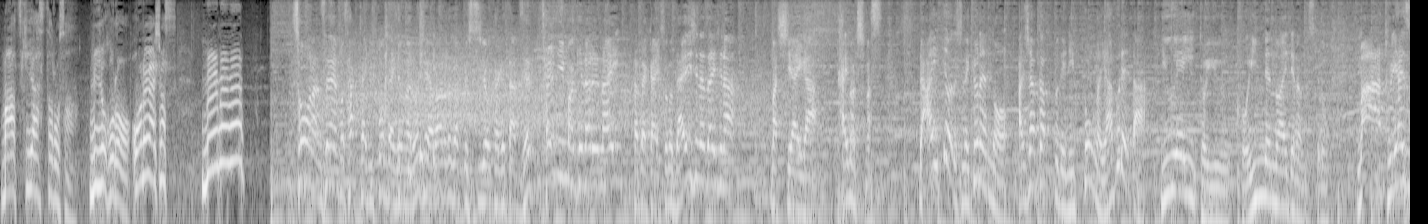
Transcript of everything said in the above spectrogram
松木安太郎さん見どころをお願いします。ムムム。そうなんですね。もうサッカー日本代表がロシアワールドカップ出場をかけた絶対に負けられない戦い。その大事な大事な、まあ、試合が開幕します。で相手はですね去年のアジアカップで日本が敗れた UAE というこう因縁の相手なんですけどまあとりあえず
